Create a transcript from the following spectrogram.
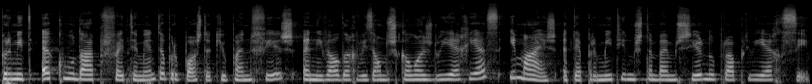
permite acomodar perfeitamente a proposta que o PAN fez a nível da revisão dos escalões do IRS e mais, até permite-nos também mexer no próprio IRC.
